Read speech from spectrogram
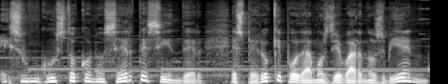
Es un gusto conocerte, Cinder. Espero que podamos llevarnos bien,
